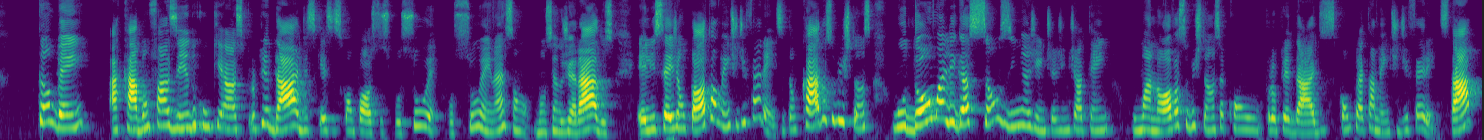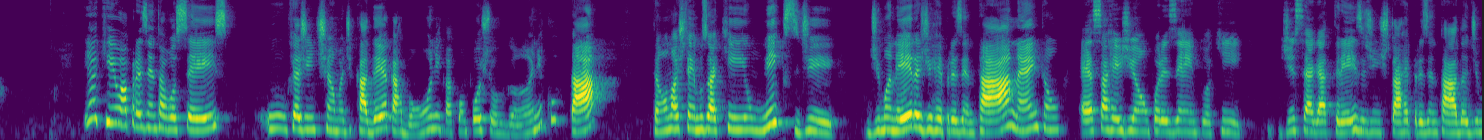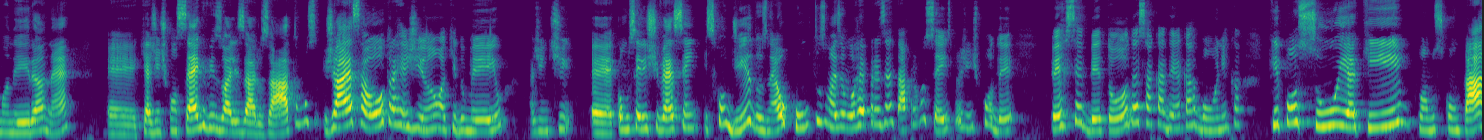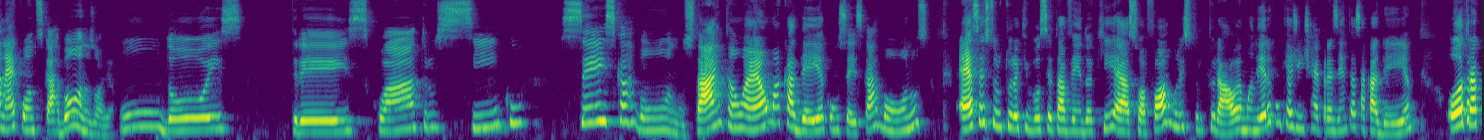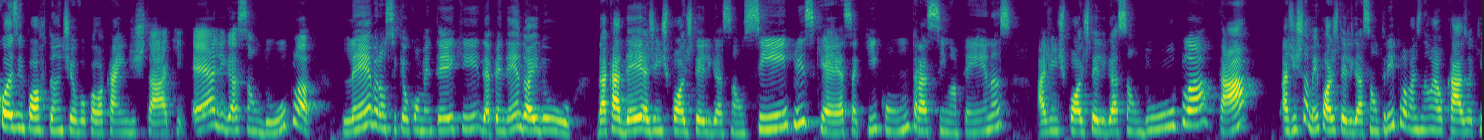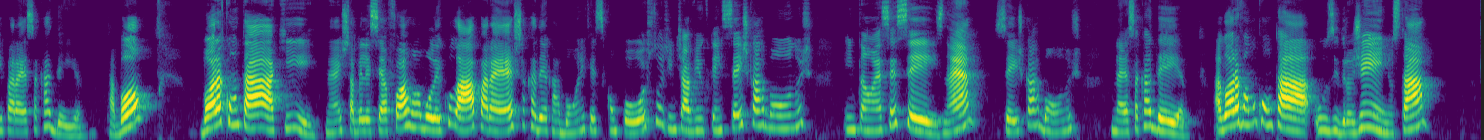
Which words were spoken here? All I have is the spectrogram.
também acabam fazendo com que as propriedades que esses compostos possuem, possuem né, são, vão sendo gerados, eles sejam totalmente diferentes. Então, cada substância mudou uma ligaçãozinha, gente, a gente já tem uma nova substância com propriedades completamente diferentes, tá? E aqui eu apresento a vocês o que a gente chama de cadeia carbônica, composto orgânico, tá? Então, nós temos aqui um mix de de maneiras de representar, né? Então, essa região, por exemplo, aqui de CH3, a gente está representada de maneira, né? É, que a gente consegue visualizar os átomos. Já essa outra região aqui do meio, a gente é como se eles estivessem escondidos, né? Ocultos, mas eu vou representar para vocês para a gente poder perceber toda essa cadeia carbônica que possui aqui, vamos contar, né? Quantos carbonos? Olha, um, dois, três, quatro, cinco, seis carbonos, tá? Então, é uma cadeia com seis carbonos. Essa estrutura que você está vendo aqui é a sua fórmula estrutural, é a maneira com que a gente representa essa cadeia. Outra coisa importante eu vou colocar em destaque é a ligação dupla. Lembram-se que eu comentei que, dependendo aí do, da cadeia, a gente pode ter ligação simples, que é essa aqui, com um tracinho apenas, a gente pode ter ligação dupla, tá? A gente também pode ter ligação tripla, mas não é o caso aqui para essa cadeia, tá bom? Bora contar aqui, né, estabelecer a fórmula molecular para esta cadeia carbônica, esse composto. A gente já viu que tem seis carbonos, então é C6, né? Seis carbonos nessa cadeia. Agora vamos contar os hidrogênios, tá?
